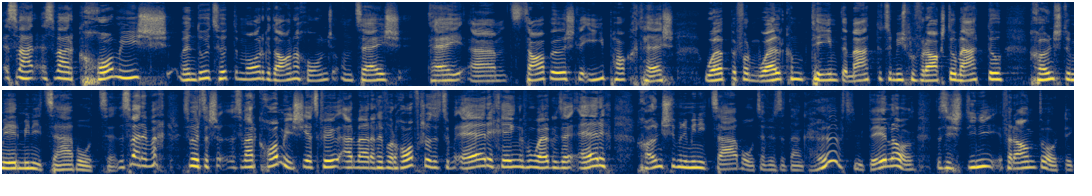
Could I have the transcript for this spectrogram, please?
es wäre es wär komisch, wenn du jetzt heute Morgen da kommst und sagst, hey, ähm, das Zahnbürstchen eingepackt hast und jemand vom Welcome-Team, den Mattu zum Beispiel, fragst du, Mattu, könntest du mir meine Zähne putzen? Das wäre einfach, das wäre das wär komisch. Ich habe das Gefühl, er wäre ein bisschen vor den Kopf geschossen zum Erich Hinger vom Welcome und sagt, Erich, könntest du mir meine Zähne putzen? Ich würde denken, hä, was ist mit dir los? Das ist deine Verantwortung.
